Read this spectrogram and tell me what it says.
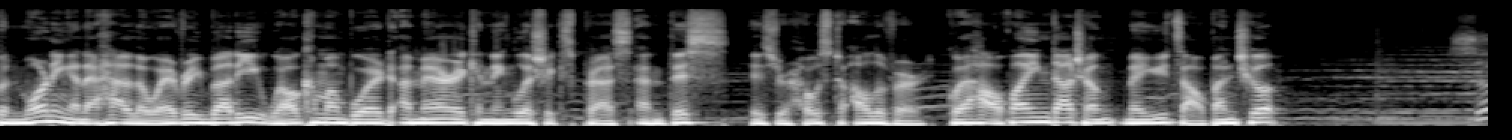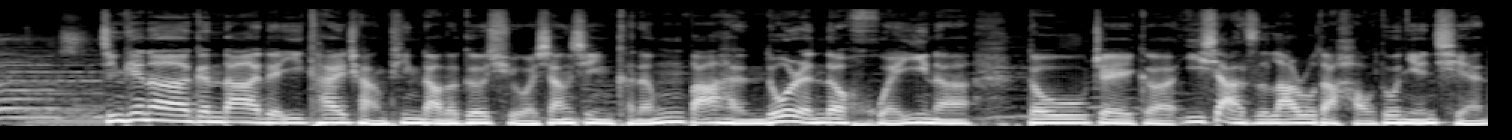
Good morning and hello everybody. Welcome on board American English Express and this is your host Oliver. 各位好，欢迎搭乘美语早班车。 So 今天呢，跟大家的一开场听到的歌曲，我相信可能把很多人的回忆呢，都这个一下子拉入到好多年前，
